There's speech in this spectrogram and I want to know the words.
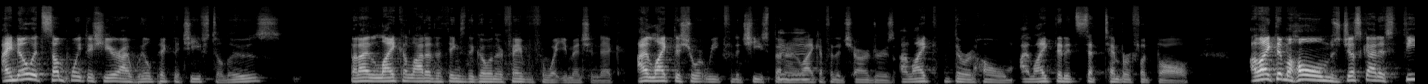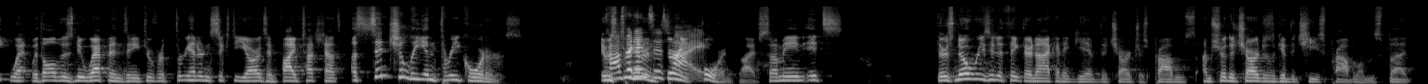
I know at some point this year I will pick the Chiefs to lose, but I like a lot of the things that go in their favor for what you mentioned, Nick. I like the short week for the Chiefs better. Mm-hmm. I like it for the Chargers. I like that they're at home. I like that it's September football. I like that Mahomes just got his feet wet with all of his new weapons and he threw for 360 yards and five touchdowns, essentially in three quarters. It was Confidence 334 and five. So I mean, it's there's no reason to think they're not going to give the Chargers problems. I'm sure the Chargers will give the Chiefs problems, but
